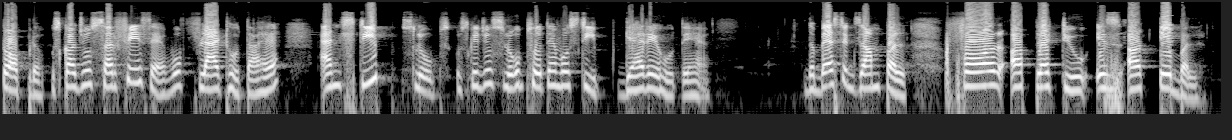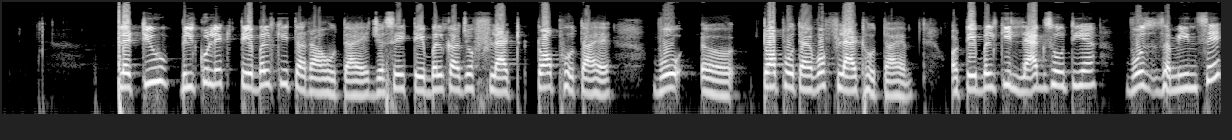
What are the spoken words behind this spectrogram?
टॉप्ड उसका जो सरफेस है वो फ्लैट होता है एंड स्टीप स्लोप्स उसके जो स्लोप्स होते हैं वो स्टीप गहरे होते हैं। The best example for a plateau is a table plateau बिल्कुल एक टेबल की तरह होता है, जैसे टेबल का जो फ्लैट टॉप होता है, वो टॉप होता है, वो फ्लैट होता है। और टेबल की लेग्स होती है, वो ज़मीन से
